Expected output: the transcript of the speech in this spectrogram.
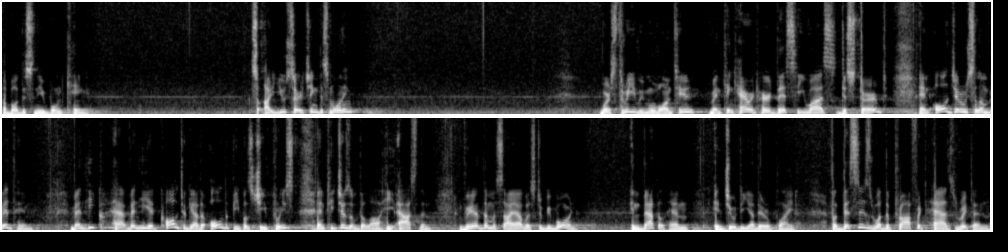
about this newborn king. So, are you searching this morning? Verse 3, we move on to. When King Herod heard this, he was disturbed, and all Jerusalem with him. When he, when he had called together all the people's chief priests and teachers of the law, he asked them where the Messiah was to be born. In Bethlehem in Judea, they replied. For this is what the prophet has written.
